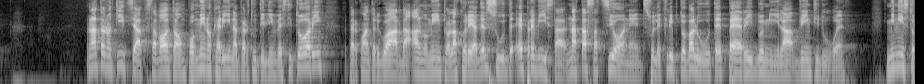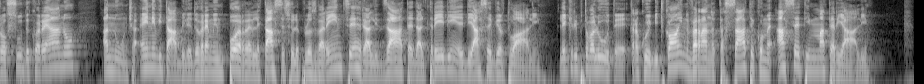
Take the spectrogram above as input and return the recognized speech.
Un'altra notizia, stavolta un po' meno carina per tutti gli investitori, per quanto riguarda al momento la Corea del Sud, è prevista una tassazione sulle criptovalute per il 2022. Il ministro sudcoreano annuncia è inevitabile, dovremo imporre le tasse sulle plusvalenze realizzate dal trading e di asset virtuali. Le criptovalute, tra cui Bitcoin, verranno tassate come asset immateriali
